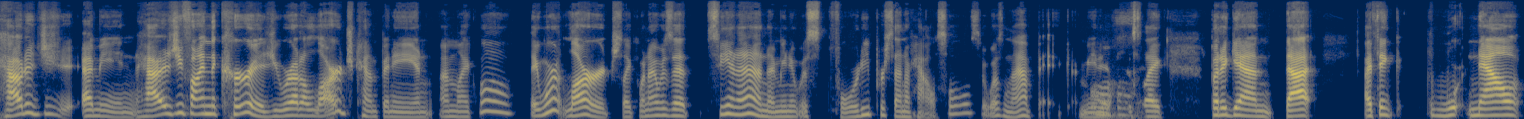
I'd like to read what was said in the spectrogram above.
how did you i mean how did you find the courage? You were at a large company and i'm like well they weren't large. Like when i was at cnn i mean it was 40% of households. It wasn't that big. I mean it was like but again that i think now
